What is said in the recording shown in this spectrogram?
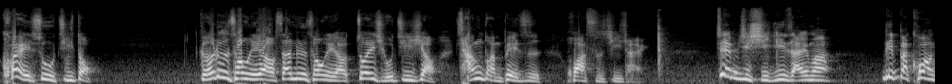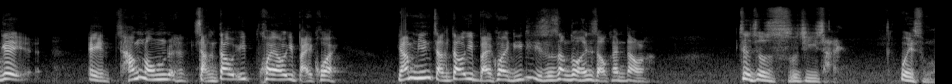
快速机动，隔日冲也好，三日冲也好，追求绩效，长短配置，花时机财，这不是死机财吗？你把看给，哎，长隆涨到一快要一百块，阳明涨到一百块，你历史上都很少看到了，这就是时机财。为什么？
